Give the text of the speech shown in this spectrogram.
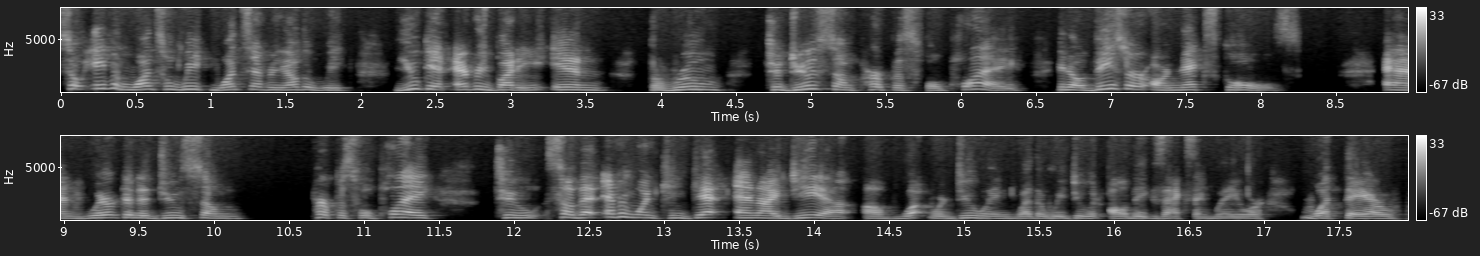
So even once a week once every other week you get everybody in the room to do some purposeful play. You know these are our next goals. And we're going to do some purposeful play to so that everyone can get an idea of what we're doing whether we do it all the exact same way or what their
